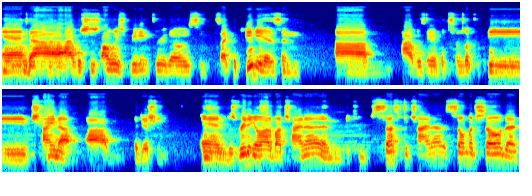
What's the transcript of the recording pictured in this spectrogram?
and I was just always reading through those encyclopedias, and um, I was able to look at the China uh, edition, and was reading a lot about China, and became obsessed with China so much so that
